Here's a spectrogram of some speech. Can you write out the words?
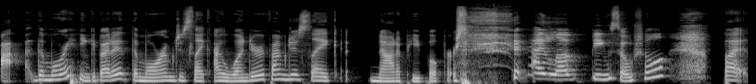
I, the more I think about it, the more I'm just like, I wonder if I'm just like not a people person. I love being social, but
